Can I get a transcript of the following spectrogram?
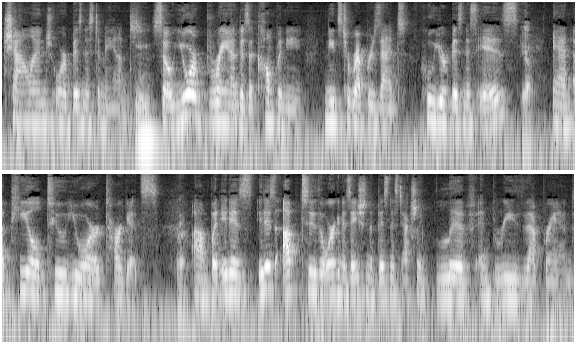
challenge or a business demand. Mm-hmm. So your brand as a company needs to represent who your business is yeah. and appeal to your targets. Right. Um, but it is it is up to the organization, the business, to actually live and breathe that brand.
